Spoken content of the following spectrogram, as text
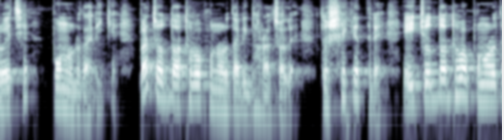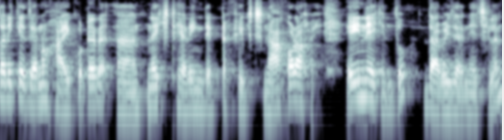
রয়েছে পনেরো তারিখে বা চোদ্দ অথবা পনেরো তারিখ ধরা চলে। তো সেক্ষেত্রে এই চোদ্দ অথবা পনেরো তারিখে যেন হাইকোর্টের নেক্সট হিয়ারিং ডেটটা ফিক্সড না করা হয়, এই নিয়ে কিন্তু দাবি জানিয়েছিলেন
